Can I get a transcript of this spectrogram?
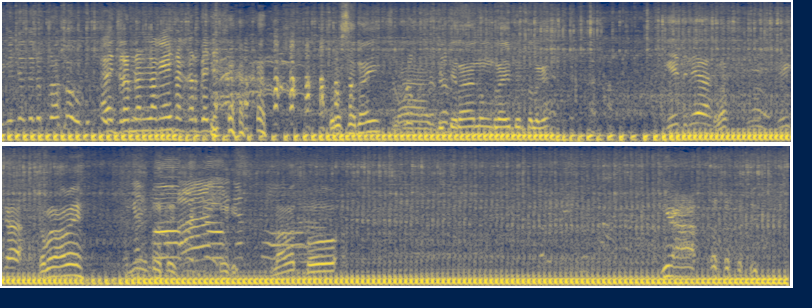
Bigay niya dalawang braso. Ay, drum lang lang eh, sa karga niya. pero sanay, na veteranong driver talaga. Sige, dali ah. Tara. Sige ka. Sama na kami. Salamat po. Yeah.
